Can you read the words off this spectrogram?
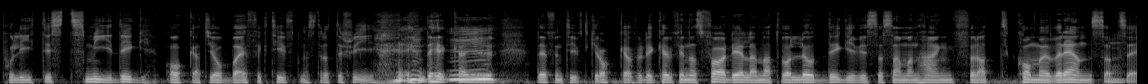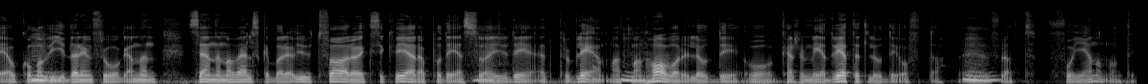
politiskt smidig och att jobba effektivt med strategi. det kan ju mm. definitivt krocka för det kan ju finnas fördelar med att vara luddig i vissa sammanhang för att komma överens så att mm. säga och komma mm. vidare i en fråga. Men sen när man väl ska börja utföra och exekvera på det så är ju mm. det ett problem. Att man mm. har varit luddig och kanske medvetet luddig ofta eh, för att få igenom någonting.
